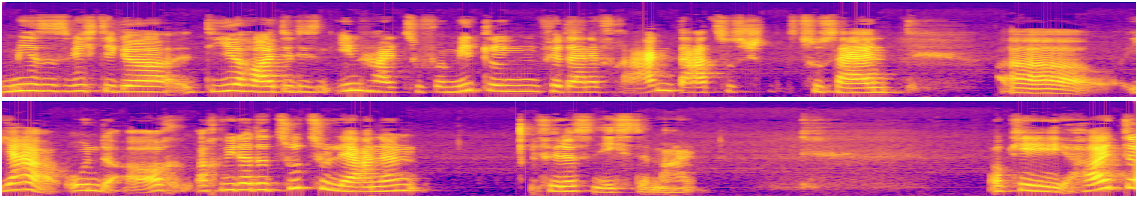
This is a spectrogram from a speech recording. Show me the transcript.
mir ist es wichtiger, dir heute diesen Inhalt zu vermitteln, für deine Fragen da zu, zu sein. Äh, ja, und auch, auch wieder dazu zu lernen für das nächste Mal. Okay, heute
